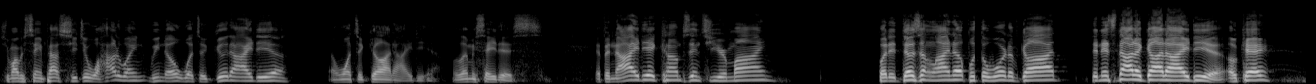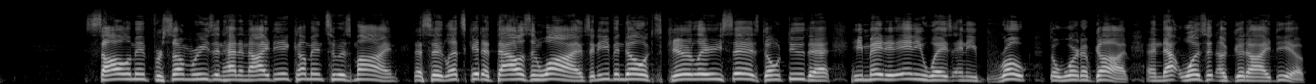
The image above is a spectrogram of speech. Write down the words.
She might be saying, Pastor CJ, well, how do we know what's a good idea and what's a God idea? Well, let me say this. If an idea comes into your mind, but it doesn't line up with the Word of God, then it's not a God idea, okay? Solomon, for some reason, had an idea come into his mind that said, let's get a thousand wives. And even though it clearly says, don't do that, he made it anyways and he broke the word of God. And that wasn't a good idea.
